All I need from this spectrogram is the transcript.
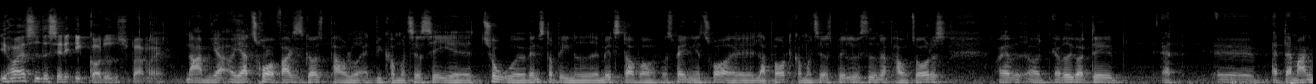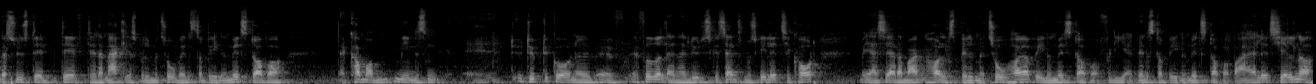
i højre side, der ser det ikke godt ud, spørger mig. Nej, men jeg, og jeg tror faktisk også, Paolo, at vi kommer til at se uh, to uh, venstrebenede midtstopper for Spanien. Jeg tror, uh, Laporte kommer til at spille ved siden af Pau Torres. Og jeg, og jeg ved godt, det, at, øh, at der er mange, der synes, det, det, det er da mærkeligt at spille med to venstrebenede midtstopper der kommer mine sådan, øh, dybtegående øh, fodboldanalytiske sans måske lidt til kort, men jeg ser, at der er mange hold spille med to højrebenede midtstopper, fordi at venstrebenede midtstopper bare er lidt sjældnere.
